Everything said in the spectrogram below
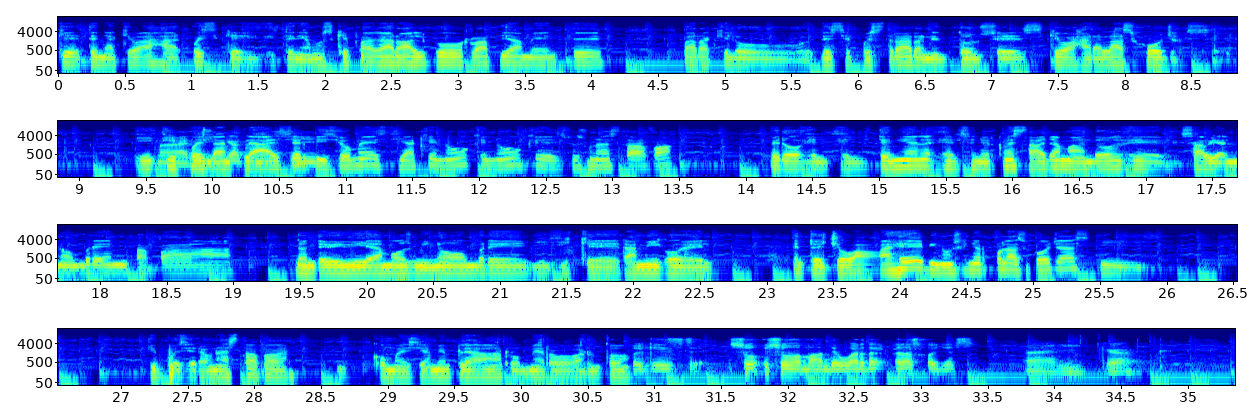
que tenía que bajar, pues que teníamos que pagar algo rápidamente para que lo desecuestraran, entonces que bajara las joyas. Y, y pues la empleada ¿cómo del servicio me decía que no, que no, que eso es una estafa, pero él, él tenía, el, el señor que me estaba llamando, eh, sabía el nombre de mi papá, dónde vivíamos, mi nombre y, y que era amigo de él. Entonces yo bajé, vino un señor por las joyas y, y pues era una estafa. Como decía mi empleada, me robaron todo. Su, su mamá dónde guarda las joyas. Marica.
